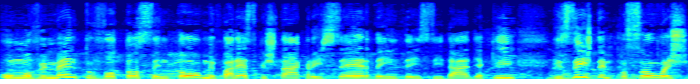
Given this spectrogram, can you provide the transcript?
o movimento votou sentou, me parece que está a crescer de intensidade aqui. Existem pessoas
